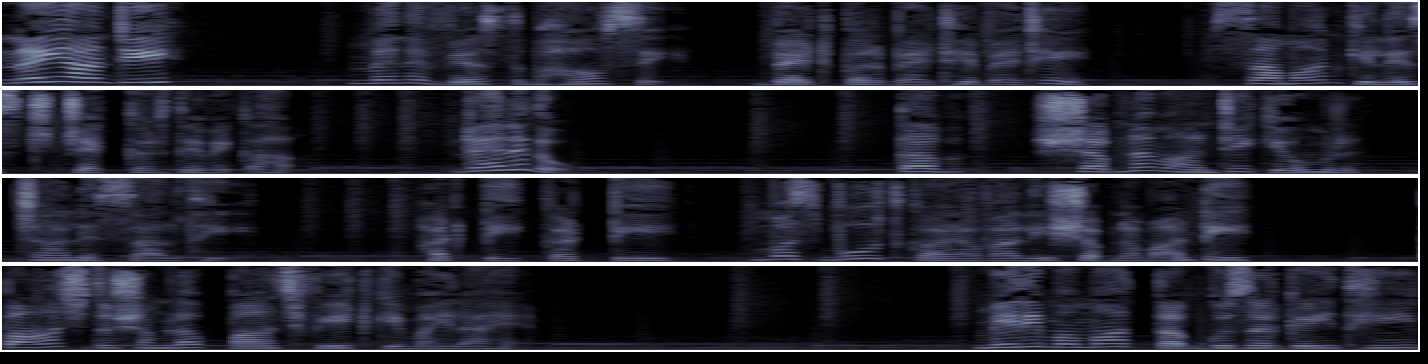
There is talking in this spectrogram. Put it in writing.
नहीं आंटी। मैंने व्यस्त भाव से बेड पर बैठे बैठे सामान की लिस्ट चेक करते हुए कहा, रहने दो। तब शबनम आंटी की उम्र चालीस साल थी। हट्टी कट्टी, मज़बूत काया वाली शबनम आंटी पाँच दशमलव पाँच फीट की महिला है। मेरी मम्मा तब गुजर गई थी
